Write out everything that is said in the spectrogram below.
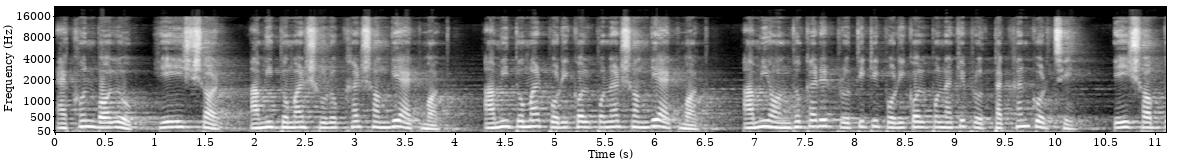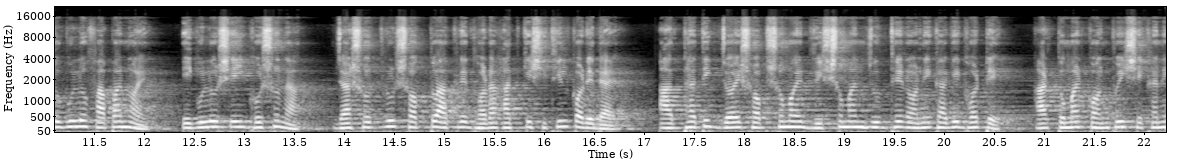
এখন বলো, হে ঈশ্বর, আমি তোমার সুরক্ষার সঙ্গে একমত। আমি তোমার পরিকল্পনার সঙ্গে একমত। আমি অন্ধকারের প্রতিটি পরিকল্পনাকে প্রত্যাখ্যান করছি। এই শব্দগুলো ফাঁপা নয়, এগুলো সেই ঘোষণা, যা শত্রুর শক্ত আঁকড়ে ধরা হাতকে শিথিল করে দেয়। আধ্যাত্মিক জয় সবসময় দৃশ্যমান যুদ্ধের অনেক আগে ঘটে আর তোমার কণ্ঠই সেখানে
